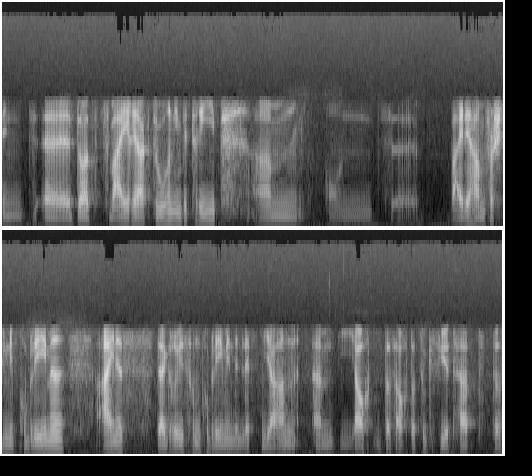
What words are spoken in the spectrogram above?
sind äh, dort zwei Reaktoren in Betrieb ähm, und äh, beide haben verschiedene Probleme. Eines der größeren Probleme in den letzten Jahren, ähm, die auch, das auch dazu geführt hat, dass,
